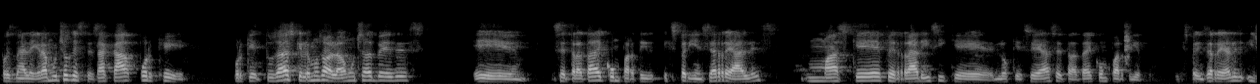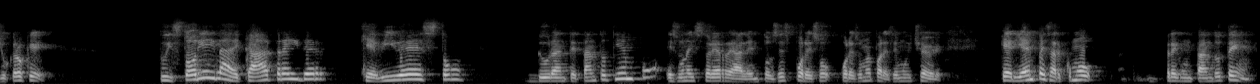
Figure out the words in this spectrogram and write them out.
Pues me alegra mucho que estés acá porque, porque tú sabes que lo hemos hablado muchas veces, eh, se trata de compartir experiencias reales, más que Ferraris y que lo que sea, se trata de compartir experiencias reales. Y yo creo que tu historia y la de cada trader que vive esto durante tanto tiempo es una historia real. Entonces, por eso, por eso me parece muy chévere quería empezar como preguntándote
